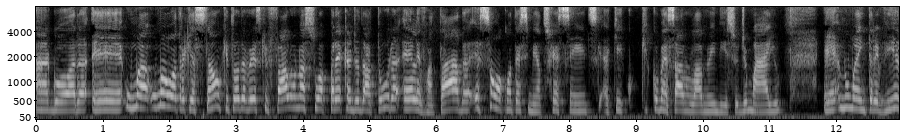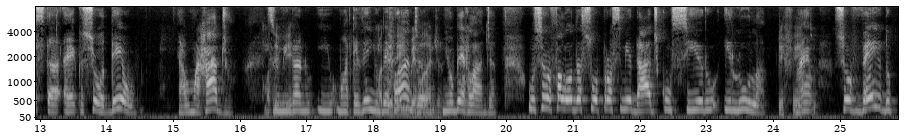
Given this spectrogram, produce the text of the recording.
Agora, é, uma, uma outra questão que toda vez que falam na sua pré-candidatura é levantada, é, são acontecimentos recentes que, que começaram lá no início de maio. É, numa entrevista é, que o senhor deu a uma rádio, Uma se não me TV? engano, em uma TV em Uma TV em Uberlândia, Uberlândia. em Uberlândia. O senhor falou da sua proximidade com Ciro e Lula. Perfeito. não é? O senhor veio do,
